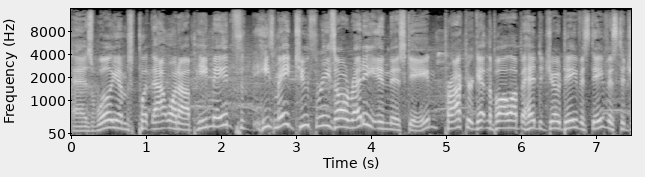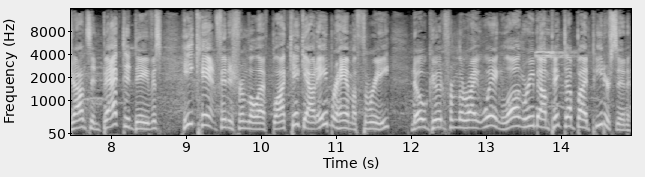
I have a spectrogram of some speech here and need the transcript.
As Williams put that one up, he made th- he's made two threes already in this game. Proctor getting the ball up ahead to Joe Davis. Davis to Johnson, back to Davis. He can't finish from the left block. Kick out. Abraham a three, no good from the right wing. Long rebound picked up by Peterson,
